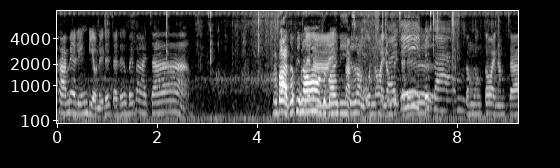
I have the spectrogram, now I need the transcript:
พาแม่เลี้ยงเดี่ยวหน่อยเด้อจ้าเด้อบ๊ายบายจ้าบ๊ายบายนะพี่น้องสบายดีฝากเด้ช่อองอ้นน้อยน้ำเด้อจ้าเด้บ๊ายอบาย ต้องน้องต้อยน้ำจ้า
